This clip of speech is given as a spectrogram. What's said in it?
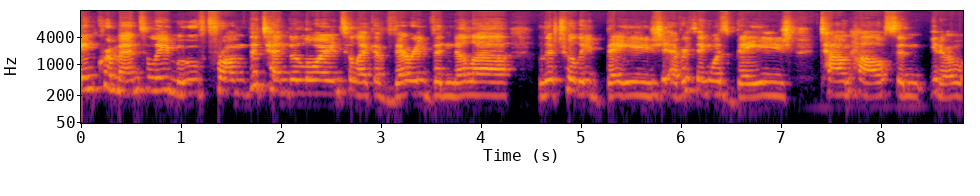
incrementally moved from the tenderloin to like a very vanilla, literally beige. Everything was beige townhouse, and you know,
